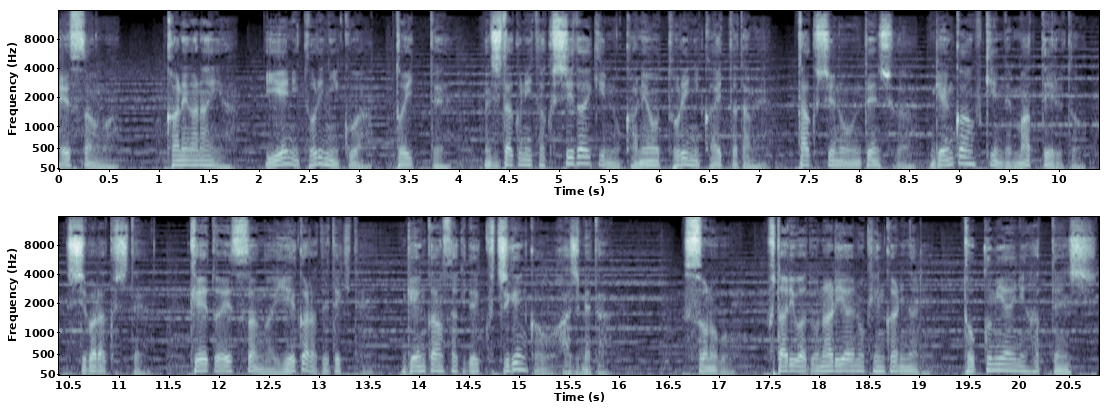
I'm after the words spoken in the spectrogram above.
S さんは金がないや家に取りに行くわと言って自宅にタクシー代金の金を取りに帰ったためタクシーの運転手が玄関付近で待っているとしばらくして K と S さんが家から出てきて玄関先で口喧嘩を始めた。その後二人は怒鳴り合いの喧嘩になり取っ組み合いに発展し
